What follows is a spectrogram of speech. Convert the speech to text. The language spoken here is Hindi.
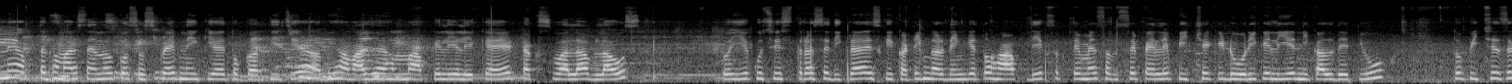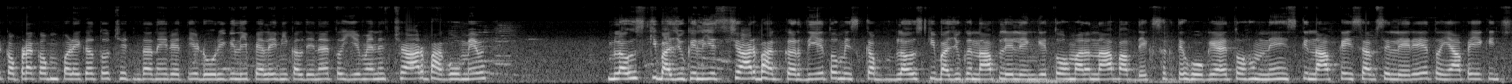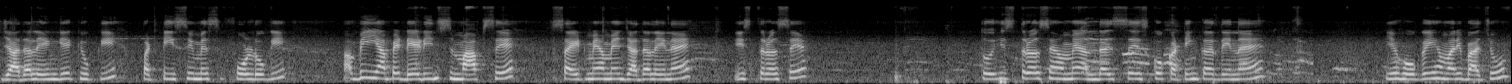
आपने अब तक हमारे चैनल को सब्सक्राइब नहीं किया है तो कर दीजिए। अभी हम आज हम आपके लिए लेके आए टक्स वाला ब्लाउज़। तो ये कुछ इस तरह से दिख रहा है, इसकी कटिंग कर देंगे। तो आप देख सकते हैं, मैं सबसे पहले पीछे की डोरी के लिए निकाल देती हूँ। तो पीछे से कपड़ा कम पड़ेगा तो चिंता नहीं रहती है, डोरी के लिए पहले ही निकल देना है। तो ये मैंने चार भागों में ब्लाउज़ की बाजू के लिए चार भाग कर दिए तो हम इसका ब्लाउज़ की बाजू का नाप ले लेंगे। तो हमारा नाप आप देख सकते हो गया है तो हमने इसके नाप के हिसाब से ले रहे हैं। तो यहाँ पे एक इंच ज़्यादा लेंगे, क्योंकि पट्टी इसी में से फोल्ड होगी। अभी यहाँ पे डेढ़ इंच माप से साइड में हमें ज़्यादा लेना है, इस तरह से। तो इस तरह से हमें अंदाज से इसको कटिंग कर देना है। ये हो गई हमारी बाजू।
